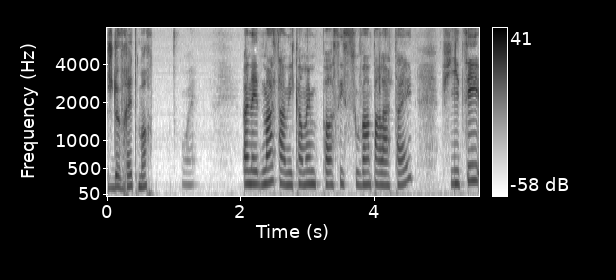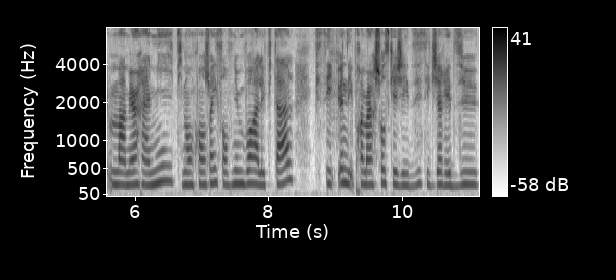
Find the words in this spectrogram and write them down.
je devrais être morte? Honnêtement, ça m'est quand même passé souvent par la tête. Puis, tu sais, ma meilleure amie puis mon conjoint, ils sont venus me voir à l'hôpital. Puis c'est une des premières choses que j'ai dit, c'est que j'aurais dû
